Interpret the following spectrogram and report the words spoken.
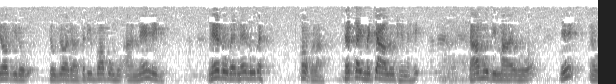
ယောဂီတို့တို့ပြောတာတတိပွားဖို့မှုအာနည်းနေပြီနဲလို့ပဲနဲလို့ပဲဟုတ်ကလားသက်တိုက်မကြလို့ထင်တယ်ဟဲ့ဒါမှမဟုတ်ဒီမှာဟိုဟင်ဟို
